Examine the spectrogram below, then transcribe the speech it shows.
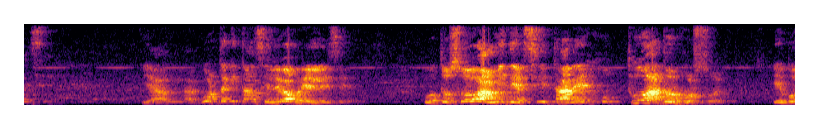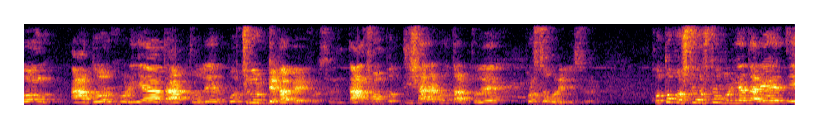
গেছি। ইয়া আল্লাহ তান ছেলে অথচ আমি দেখছি তারে কত আদর করছে। এবং আদর করিয়া তার তলে প্রচুর টাকা ব্যয় করছেন। তার সম্পত্তি সারাটাও তার তলে খরচ করে দিছে কত কষ্ট কষ্ট করিয়া তারে যে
